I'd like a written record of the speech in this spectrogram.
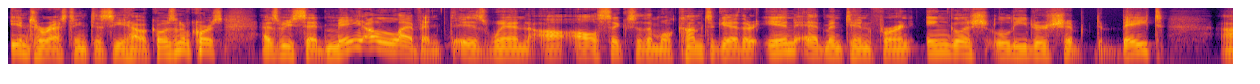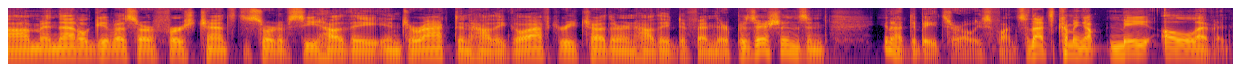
interesting to see how it goes. And of course, as we said, May 11th is when uh, all six of them will come together in Edmonton for an English leadership debate. Um, and that'll give us our first chance to sort of see how they interact and how they go after each other and how they defend their positions. And, you know, debates are always fun. So that's coming up May 11th.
